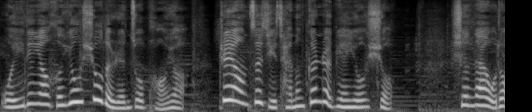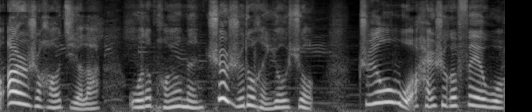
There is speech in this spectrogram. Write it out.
我一定要和优秀的人做朋友，这样自己才能跟着变优秀。现在我都二十好几了，我的朋友们确实都很优秀，只有我还是个废物。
